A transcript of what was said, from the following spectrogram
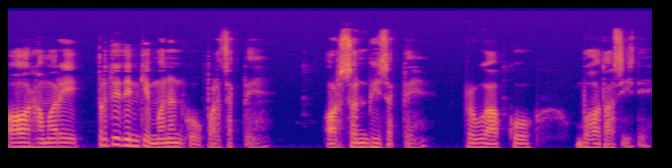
और हमारे प्रतिदिन के मनन को पढ़ सकते हैं और सुन भी सकते हैं। प्रभु आपको बहुत आशीष दे।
